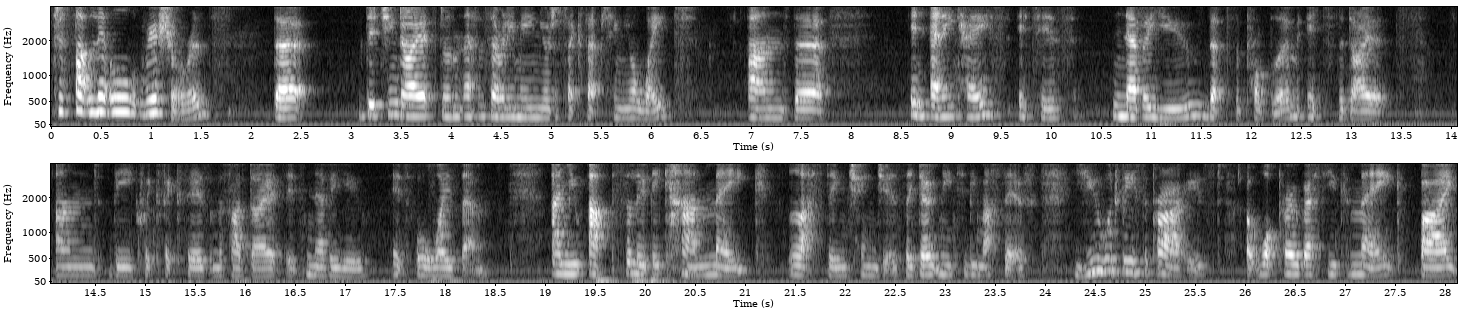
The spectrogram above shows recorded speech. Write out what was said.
just that little reassurance that ditching diets doesn't necessarily mean you're just accepting your weight, and that in any case, it is never you that's the problem, it's the diets and the quick fixes and the fad diets. It's never you, it's always them. And you absolutely can make lasting changes. They don't need to be massive. You would be surprised at what progress you can make by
